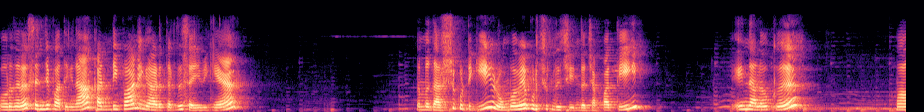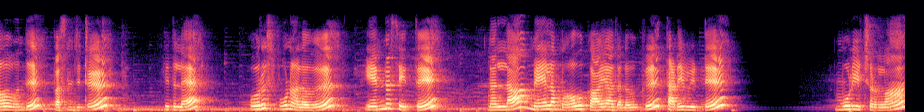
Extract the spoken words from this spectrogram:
ஒரு தடவை செஞ்சு பார்த்தீங்கன்னா கண்டிப்பாக நீங்கள் அடுத்தடுத்து செய்வீங்க. நம்ம தர்ஷு குட்டிக்கு ரொம்பவே பிடிச்சிருந்துச்சு இந்த சப்பாத்தி. இந்த அளவுக்கு மாவை வந்து பசஞ்சிட்டு இதில் ஒரு ஸ்பூன் அளவு எண்ணெய் சேர்த்து நல்லா மேலே மாவு காயாத அளவுக்கு தடவிட்டு விட்டு மூடி வச்சிடலாம்.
